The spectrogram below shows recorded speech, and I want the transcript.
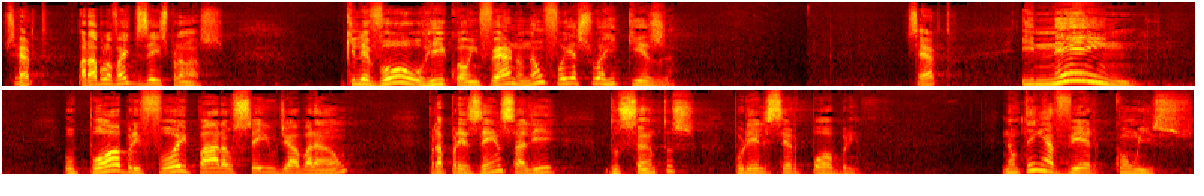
Certo? A parábola vai dizer isso para nós. O que levou o rico ao inferno não foi a sua riqueza. Certo? E nem o pobre foi para o seio de Abraão, para a presença ali dos santos, por ele ser pobre. Não tem a ver com isso.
